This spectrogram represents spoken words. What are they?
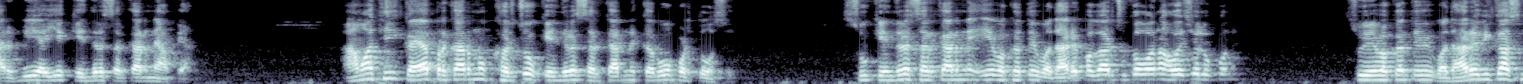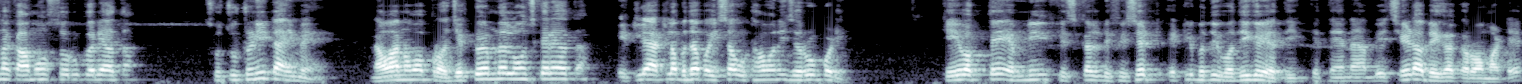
આરબીઆઈએ કેન્દ્ર સરકારને આપ્યા? આમાંથી કયા પ્રકારનો ખર્ચો કેન્દ્ર સરકારને કરવો પડતો હશે? શું કેન્દ્ર સરકારને એ વખતે વધારે પગાર ચૂકવવાના હોય છે લોકોને? શું એ વખતે વધારે વિકાસના કામો શરૂ કર્યા હતા? શું ચૂંટણી ટાઈમે નવા નવા પ્રોજેક્ટો એમણે લોન્ચ કર્યા હતા. એટલે આટલા બધા પૈસા ઉઠાવવાની જરૂર પડી. કે એ વખતે એમની ફિસ્કલ ડિફિસિટ એટલી બધી વધી ગઈ હતી કે તેના બે છેડા ભેગા કરવા માટે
